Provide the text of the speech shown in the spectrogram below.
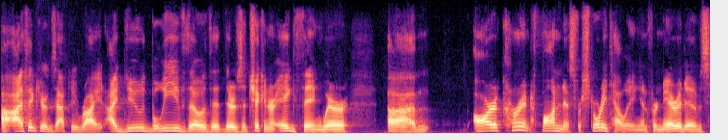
I think you're exactly right. I do believe though that there's a chicken or egg thing where um, our current fondness for storytelling and for narratives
